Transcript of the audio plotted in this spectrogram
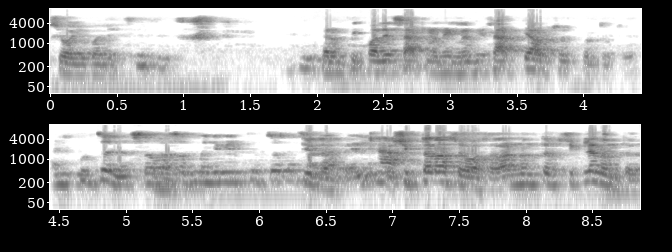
शिवाजी कॉलेज कारण ती कॉलेज साठला निघलं मी साठ ते अडुसष्ट करत होतो. आणि पुढचं सहवासात म्हणजे मी पुढचं. शिकताना सहवासाला नंतर शिकल्यानंतर.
